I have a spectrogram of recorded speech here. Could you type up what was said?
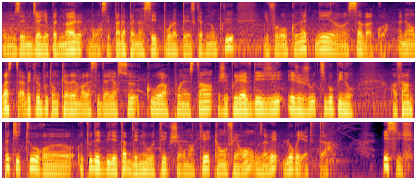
Bon vous allez me dire il n'y a pas de mal. Bon c'est pas la panacée pour la PS4 non plus. Il faut le reconnaître mais euh, ça va quoi. Allez on reste avec le bouton carré. On va rester derrière ce coureur pour l'instant. J'ai pris la FDJ et je joue Thibaut Pinot. On va faire un petit tour euh, au tout début d'étape des nouveautés que j'ai remarqué. Quand on fait rond, vous avez l'oreillette. Ici,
